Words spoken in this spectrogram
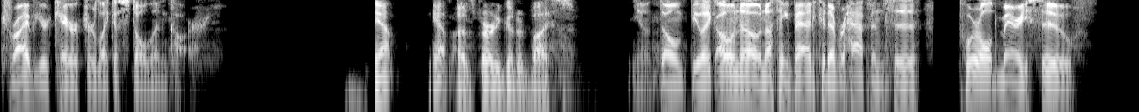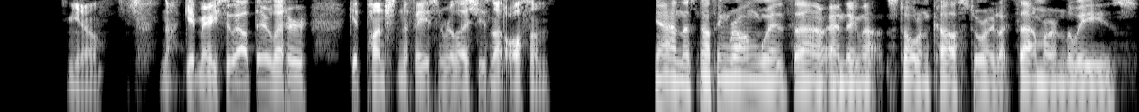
drive your character like a stolen car. Yep. Yep. That was very good advice. You know, don't be like, oh no, nothing bad could ever happen to poor old Mary Sue you know, get Mary Sue out there, let her get punched in the face and realize she's not awesome. Yeah, and there's nothing wrong with uh, ending that stolen car story like Thelma and Louise.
